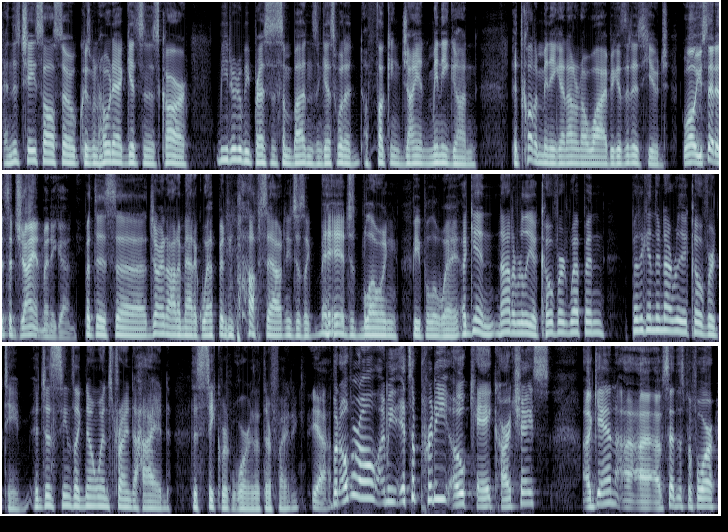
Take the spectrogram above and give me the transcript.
And this chase also, because when Hodak gets in his car, Beater presses some buttons, and guess what? A, a fucking giant minigun. It's called a minigun. I don't know why, because it is huge. Well, you said it's a giant minigun. But this uh, giant automatic weapon pops out, and he's just like, "Meh," just blowing people away. Again, not a really a covert weapon, but again, they're not really a covert team. It just seems like no one's trying to hide the secret war that they're fighting. Yeah. But overall, I mean, it's a pretty okay car chase. Again, I, I've said this before.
